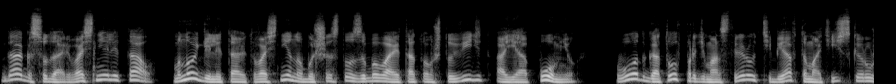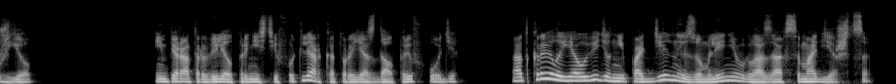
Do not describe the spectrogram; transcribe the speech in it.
«Да, государь, во сне летал. Многие летают во сне, но большинство забывает о том, что видит, а я помню. Вот, готов продемонстрировать тебе автоматическое ружье. Император велел принести футляр, который я сдал при входе. Открыл, и я увидел неподдельное изумление в глазах самодержца.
